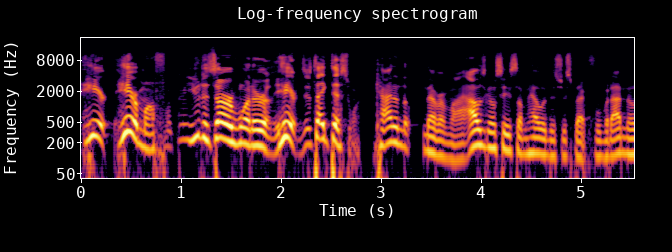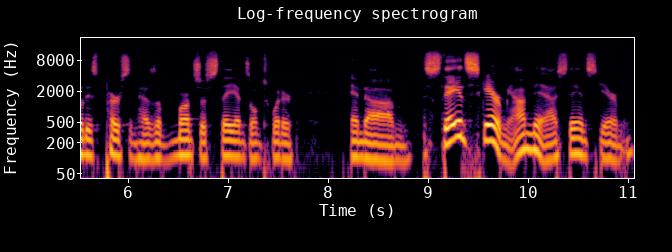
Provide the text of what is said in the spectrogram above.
here, here, motherfucker, you deserve one early. Here, just take this one. Kind of, never mind. I was gonna say something hella disrespectful, but I know this person has a bunch of stands on Twitter, and um, stands scare me. I admit, I stands scare me.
